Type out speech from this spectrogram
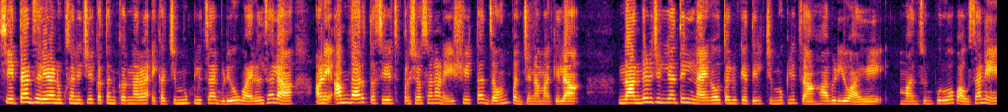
शेतात झालेल्या नुकसानीचे कथन करणारा एका चिमुकलीचा व्हिडिओ व्हायरल झाला आणि आमदार तसेच प्रशासनाने शेतात जाऊन पंचनामा केला. नांदेड जिल्ह्यातील नायगाव तालुक्यातील चिमुकलीचा हा व्हिडिओ आहे. मान्सूनपूर्व पावसाने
